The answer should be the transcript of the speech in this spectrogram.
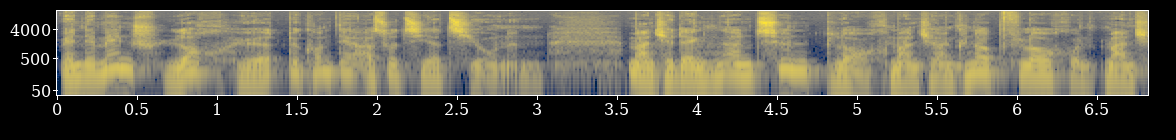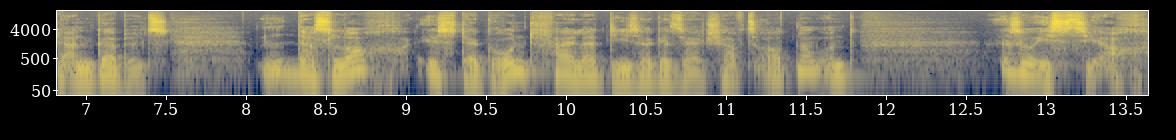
Wenn der Mensch Loch hört, bekommt er Assoziationen. Manche denken an Zündloch, manche an Knopfloch und manche an Goebbels. Das Loch ist der Grundpfeiler dieser Gesellschaftsordnung und so ist sie auch.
